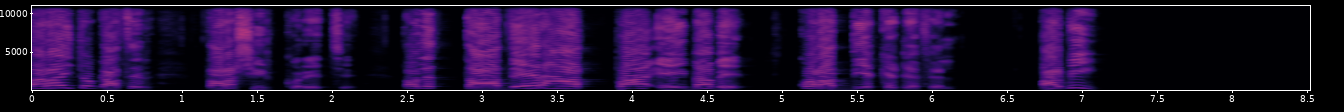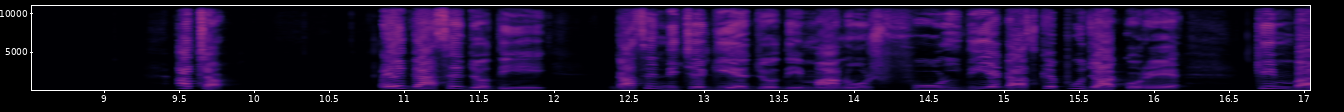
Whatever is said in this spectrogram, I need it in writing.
তারাই তো গাছের, তারা শির করেছে। তাহলে তাদের হাত পা এইভাবে করাত দিয়ে কেটে ফেল। পারবি? আচ্ছা এই গাছে যদি, গাছের নিচে গিয়ে যদি মানুষ ফুল দিয়ে গাছকে পূজা করে কিংবা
